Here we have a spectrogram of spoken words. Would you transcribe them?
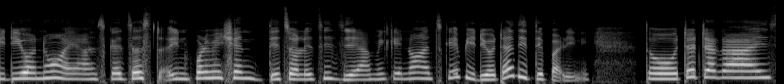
ভিডিও নয়। আজকে জাস্ট ইনফরমেশান দিতে চলেছি যে আমি কেন আজকে ভিডিওটা দিতে পারিনি। তো টাটা গাইস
